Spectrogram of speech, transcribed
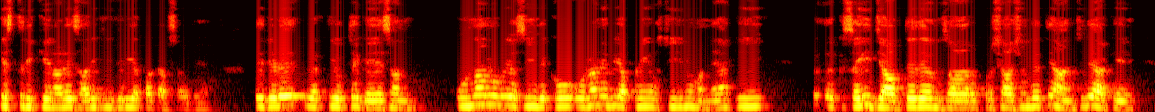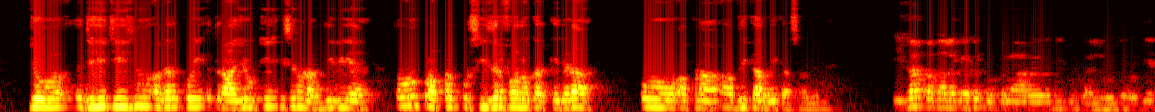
ਕਿਸ ਤਰੀਕੇ ਨਾਲ ਇਹ ਸਾਰੀ ਚੀਜ਼ ਜਿਹੜੀ ਆਪਾਂ ਕਰ ਸਕਦੇ ਹਾਂ। ਤੇ ਜਿਹੜੇ ਵਿਅਕਤੀ ਉੱਥੇ ਗਏ ਸਨ ਉਹਨਾਂ ਨੂੰ ਵੀ ਅਸੀਂ ਦੇਖੋ ਉਹਨਾਂ ਨੇ ਵੀ ਆਪਣੀ ਉਸ ਚੀਜ਼ ਨੂੰ ਮੰਨਿਆ ਕਿ ਇੱਕ ਸਹੀ ਜਾਬਤੇ ਦੇ ਅਨੁਸਾਰ ਪ੍ਰਸ਼ਾਸਨ ਦੇ ਧਿਆਨ 'ਚ ਲਿਆ ਕੇ ਜੋ ਅਜਿਹੀ ਚੀਜ਼ ਨੂੰ ਅਗਰ ਕੋਈ ਇਤਰਾਜ਼ਯੋਗ ਚੀਜ਼ ਕਿਸੇ ਨੂੰ ਲੱਗਦੀ ਵੀ ਹੈ ਤਾਂ ਉਹਨੂੰ ਪ੍ਰੋਪਰ ਪ੍ਰੋਸੀਜਰ ਫੋਲੋ ਕਰਕੇ ਜਿਹੜਾ ਉਹ ਆਪਣਾ ਆਪਦੀ ਕਾਰਵਾਈ ਕਰ ਸਕਦੇ ਨੇ। ਕੀ ਸਰ ਪਤਾ ਲੱਗਿਆ ਕਿ ਟੁੱਟਮਾਰ ਦੀ ਕੋਈ ਗੱਲ ਹੋਈ ਹੋਈ ਹੈ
